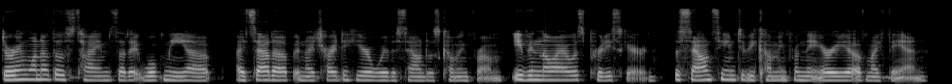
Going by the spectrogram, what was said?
During one of those times that it woke me up, I sat up and I tried to hear where the sound was coming from, even though I was pretty scared. The sound seemed to be coming from the area of my fan,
